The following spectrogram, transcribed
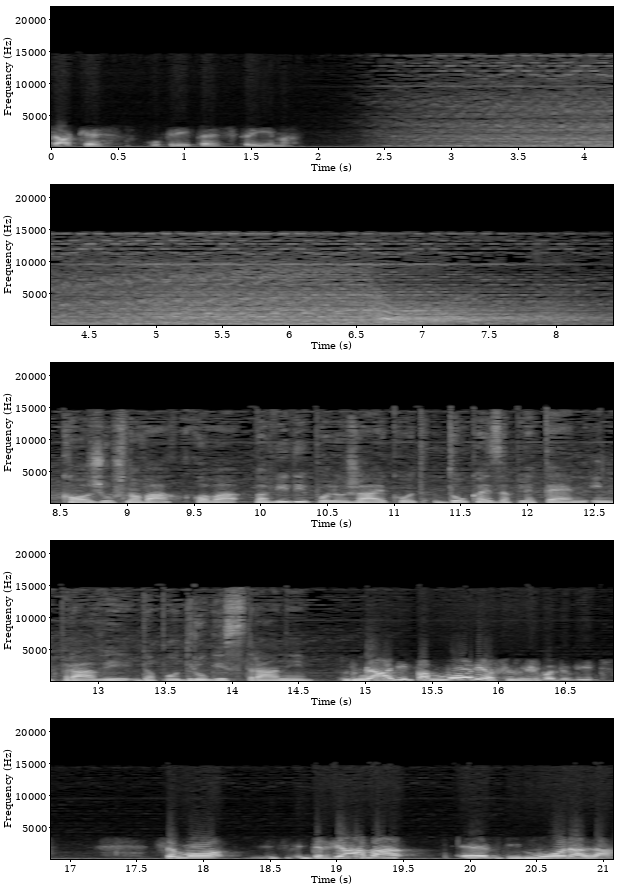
take ukrepe sprejema. Kožuf Novakova pa vidi položaj kot dokaj zapleten in pravi, da po drugi strani. Mladi pa morajo službo dobiti. Samo država eh, bi morala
